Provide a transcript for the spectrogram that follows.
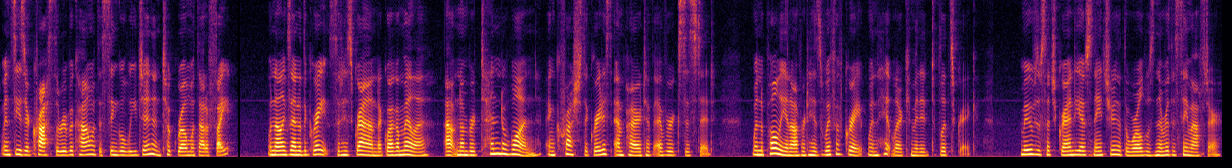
When Caesar crossed the Rubicon with a single legion and took Rome without a fight. When Alexander the Great stood his ground at Gaugamela, outnumbered ten to one, and crushed the greatest empire to have ever existed. When Napoleon offered his whiff of grape when Hitler committed to Blitzkrieg. Moves of such grandiose nature that the world was never the same after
